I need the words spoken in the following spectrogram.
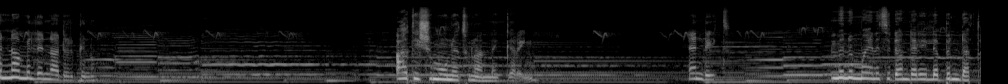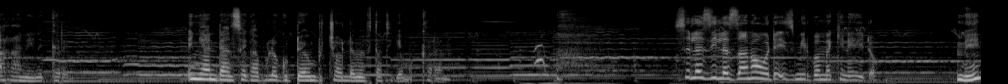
እና ምን ልናደርግ ነው? አቴሽም እውነቱን አልነገረኝም። እንዴት? ምንም አይነት ዕዳ እንደሌለብን እንዳጣራ ነው የነገረኝ። እኛ እንዳንሰጋ ብሎ ጉዳዩን ብቻውን ለመፍታት እየሞከረ ነው። ስለዚህ ለዛ ነው ወደ ኢዝሚር በመኪና ሄደው። ምን?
